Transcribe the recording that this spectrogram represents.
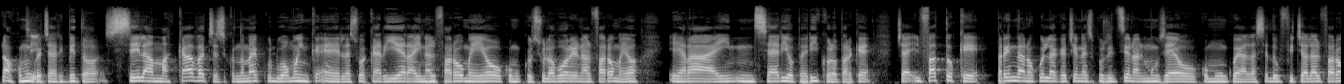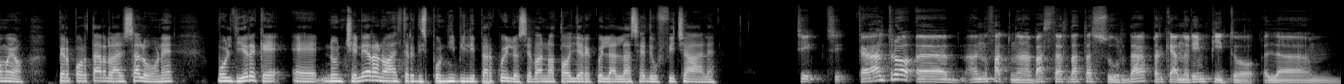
No, comunque, sì. cioè, ripeto, se la ammaccava, cioè, secondo me quell'uomo, in, eh, la sua carriera in Alfa Romeo, o comunque il suo lavoro in Alfa Romeo, era in, in, serio pericolo, perché cioè, il fatto che prendano quella che c'è in esposizione al museo o comunque alla sede ufficiale Alfa Romeo per portarla al salone, vuol dire che eh, non ce n'erano altre disponibili per quello se vanno a togliere quella alla sede ufficiale. Sì, sì. Tra l'altro eh, hanno fatto una bastardata assurda perché hanno riempito il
